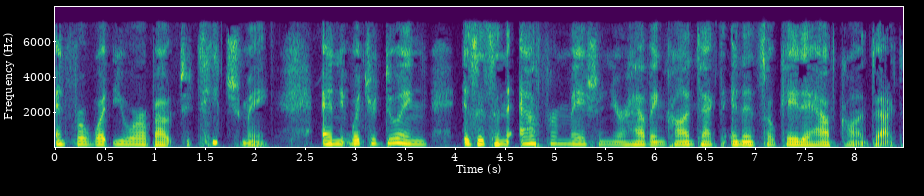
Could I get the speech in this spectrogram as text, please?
and for what you are about to teach me. And what you're doing is it's an affirmation you're having contact and it's okay to have contact.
